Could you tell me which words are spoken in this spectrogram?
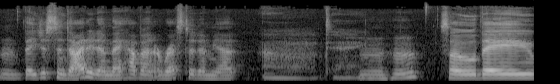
they just indicted him. They haven't arrested him yet. Dang. So they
